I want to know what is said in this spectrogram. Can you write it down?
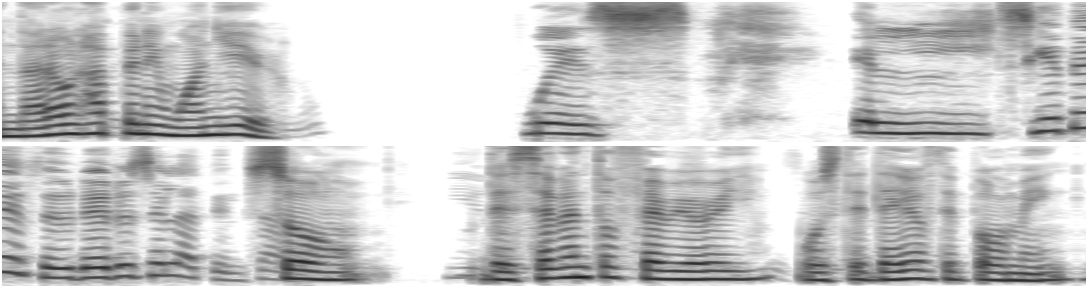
And that all happened in one year. Pues el 7 de febrero es el atentado. So, the 7th of February was the day of the bombing,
